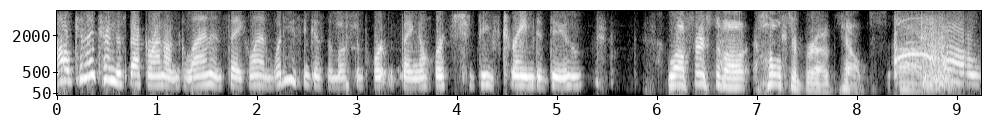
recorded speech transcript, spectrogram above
Oh, can I turn this back around on Glenn and say, Glenn, what do you think is the most important thing a horse should be trained to do? Well, first of all, halter broke helps. Um, Oh,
